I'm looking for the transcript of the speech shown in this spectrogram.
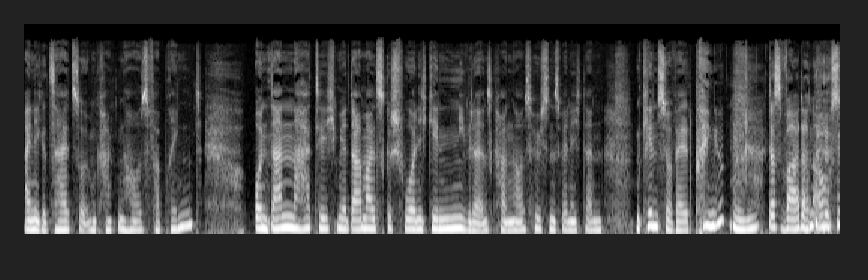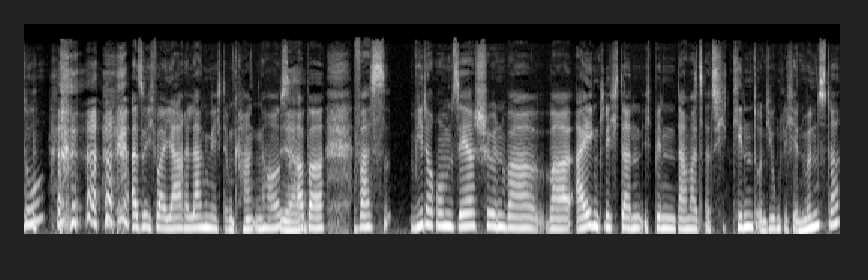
einige Zeit so im Krankenhaus verbringt. Und dann hatte ich mir damals geschworen, ich gehe nie wieder ins Krankenhaus, höchstens wenn ich dann ein Kind zur Welt bringe. Mhm. Das war dann auch so. also ich war jahrelang nicht im Krankenhaus, ja. aber was wiederum sehr schön war, war eigentlich dann, ich bin damals als Kind und Jugendliche in Münster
